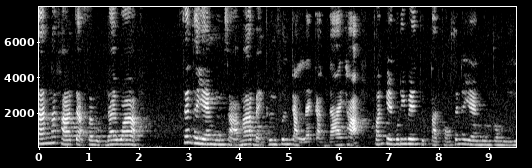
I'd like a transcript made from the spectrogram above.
นั้นนะคะจะสรุปได้ว่า เส้นทแยงมุมสามารถแบ่งครึ่งซึ่งกันและกันได้ค่ะ สังเกตบริเวณจุดตัดของเส้นทแยงมุมตรงนี้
